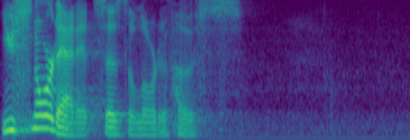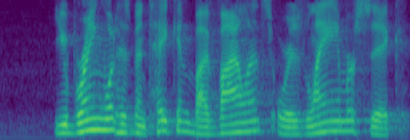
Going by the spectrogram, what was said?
You snort at it, says the Lord of hosts. You bring what has been taken by violence or is lame or sick,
